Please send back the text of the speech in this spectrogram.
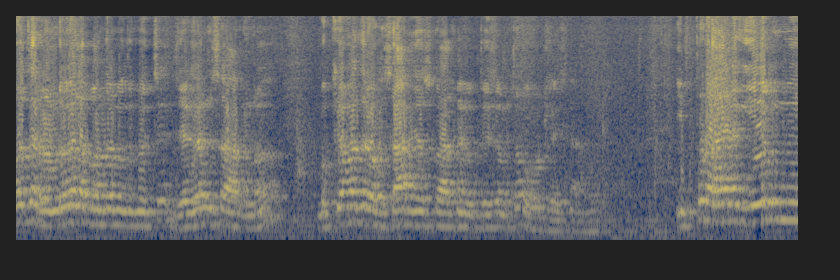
పోతే రెండు వేల పంతొమ్మిదికి వచ్చి జగన్ సార్ను ముఖ్యమంత్రి ఒకసారి చేసుకోవాలనే ఉద్దేశంతో ఓట్లు వేసినారు. ఇప్పుడు ఆయనకి ఏమి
